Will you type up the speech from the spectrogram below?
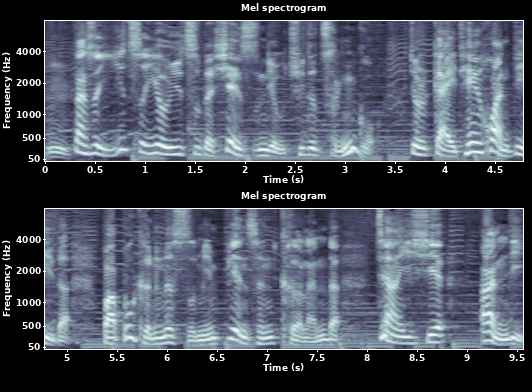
嗯，但是一次又一次的现实扭曲的成果，就是改天换地的，把不可能的使命变成可能的这样一些。案例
